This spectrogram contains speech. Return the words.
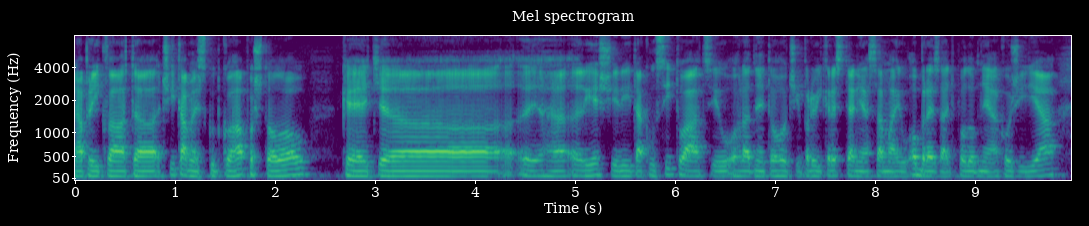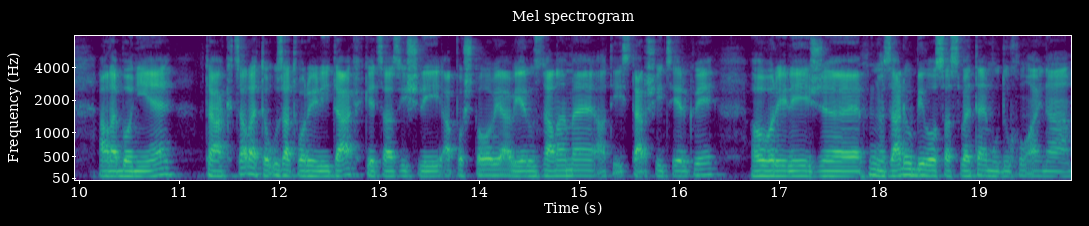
Napríklad eh, čítame v skutkoch apoštolov, keď eh, riešili takú situáciu ohľadne toho, či prví kresťania sa majú obrezať podobne ako Židia, alebo nie, tak celé to uzatvorili tak, keď sa zišli apoštolovia v Jeruzaleme a tí starší cirkvi, hovorili, že zalúbilo sa Svetému Duchu aj nám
